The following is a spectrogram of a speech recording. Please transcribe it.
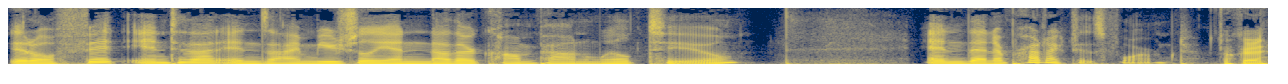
It'll fit into that enzyme. Usually, another compound will too. And then a product is formed. Okay.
